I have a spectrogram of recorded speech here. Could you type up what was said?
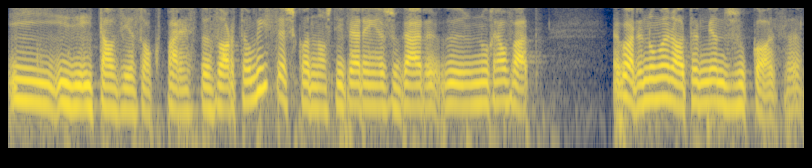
E, e, e talvez ocuparem-se das hortaliças quando não estiverem a jogar uh, no relvado. Agora, numa nota menos jocosa,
